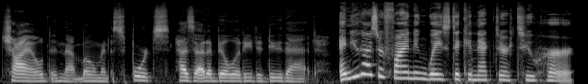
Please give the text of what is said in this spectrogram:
child in that moment. Sports has that ability to do that. And you guys are finding ways to connect her to her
